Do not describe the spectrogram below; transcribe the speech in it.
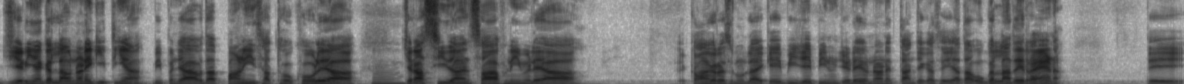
ਜਿਹੜੀਆਂ ਗੱਲਾਂ ਉਹਨਾਂ ਨੇ ਕੀਤੀਆਂ ਵੀ ਪੰਜਾਬ ਦਾ ਪਾਣੀ ਸਾਥੋਂ ਖੋਲਿਆ 84 ਦਾ ਇਨਸਾਫ ਨਹੀਂ ਮਿਲਿਆ ਕਾਂਗਰਸ ਨੂੰ ਲੈ ਕੇ ਬੀਜੇਪੀ ਨੂੰ ਜਿਹੜੇ ਉਹਨਾਂ ਨੇ ਤੰਜ ਕਸੇ ਆ ਤਾਂ ਉਹ ਗੱਲਾਂ ਤੇ ਰਹਿਣ। ਤੇ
